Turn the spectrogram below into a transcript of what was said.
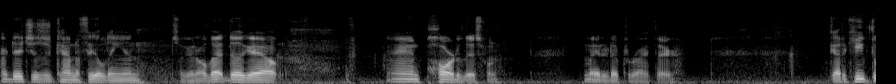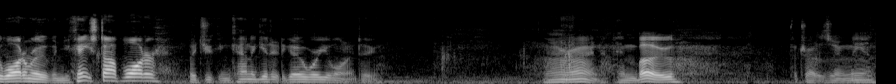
Our ditches are kind of filled in, so I got all that dug out. And part of this one, made it up to right there. Got to keep the water moving. You can't stop water, but you can kind of get it to go where you want it to. All right, and Bo, I try to zoom in,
